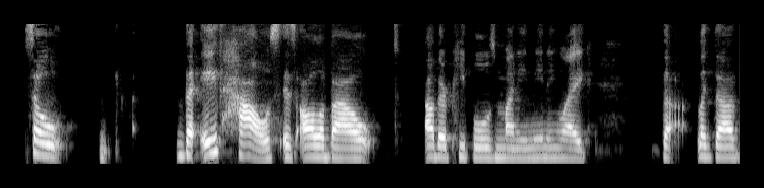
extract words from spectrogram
so the eighth house is all about other people's money, meaning like the like the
